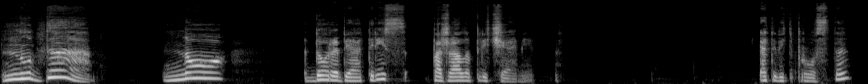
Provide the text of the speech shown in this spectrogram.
Ну да, но... Дора Беатрис пожала плечами. Это ведь просто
